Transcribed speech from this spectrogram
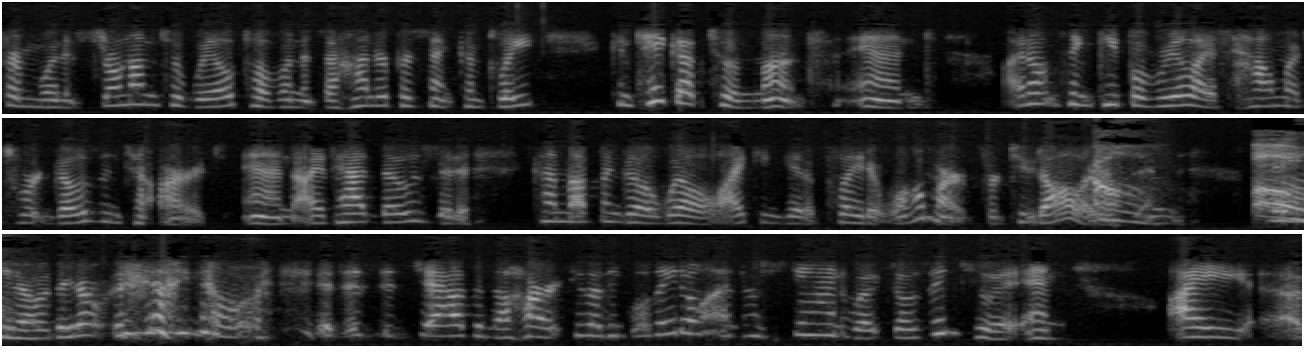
from when it's thrown onto wheel till when it's 100% complete can take up to a month, and I don't think people realize how much work goes into art. And I've had those that come up and go, "Well, I can get a plate at Walmart for two dollars," oh. and oh. you know they don't. I know it, it's a jab in the heart because I think, well, they don't understand what goes into it, and I uh,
